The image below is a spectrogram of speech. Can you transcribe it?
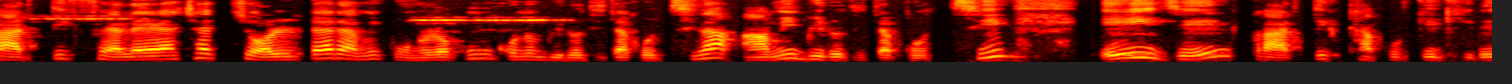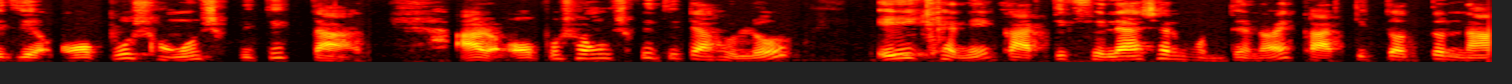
কার্তিক ফেলে আসার চলটার আমি কোনো রকম কোনো বিরোধিতা করছি না। আমি বিরোধিতা করছি এই যে কার্তিক ঠাকুরকে ঘিরে যে অপসংস্কৃতি তার। আর অপসংস্কৃতিটা হলো, এইখানে কার্তিক ফেলে আসার মধ্যে নয়, কার্তিক তত্ত্ব না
